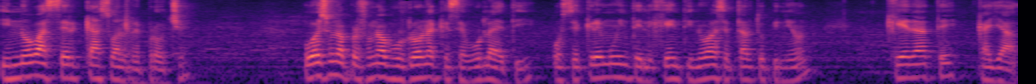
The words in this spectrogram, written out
y no va a hacer caso al reproche, o es una persona burlona que se burla de ti, o se cree muy inteligente y no va a aceptar tu opinión, quédate callado.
